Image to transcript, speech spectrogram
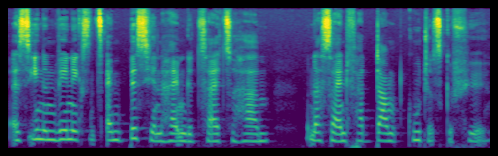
es ihnen wenigstens ein bisschen heimgezahlt zu haben, und das war ein verdammt gutes Gefühl.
